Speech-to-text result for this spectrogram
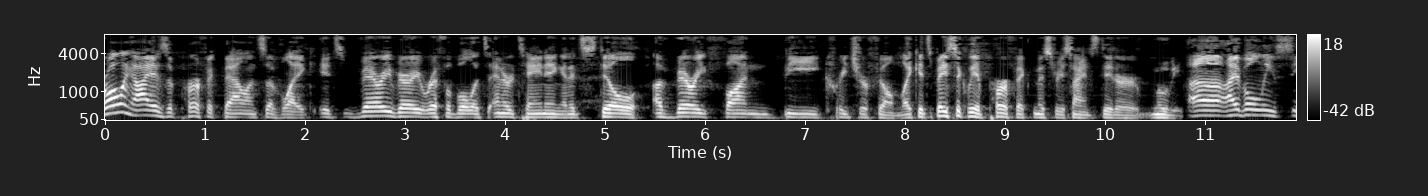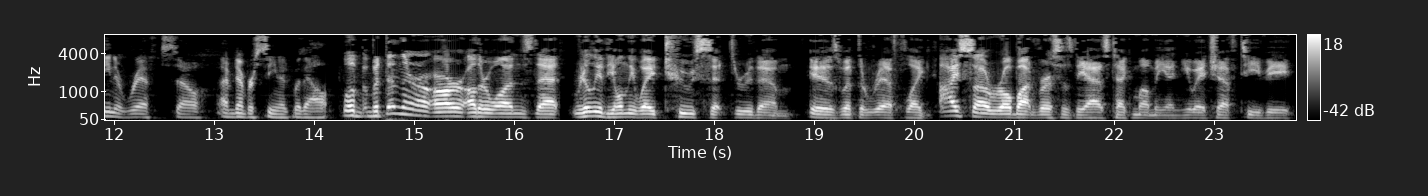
Crawling Eye is a perfect balance of like, it's very, very riffable, it's entertaining, and it's still a very fun B creature film. Like, it's basically a perfect Mystery Science Theater movie. Uh, I've only seen it rift, so I've never seen it without. Well, but but then there are other ones that really the only way to sit through them is with the riff. Like I saw Robot versus the Aztec Mummy on UHF TV.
